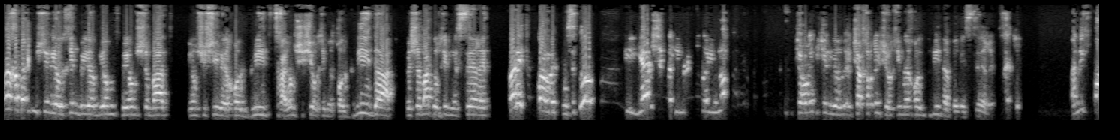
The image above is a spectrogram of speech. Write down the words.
החברים שלי הולכים ביום, ביום, ביום שבת, ביום שישי לאכול גלידה, סליחה, יום שישי הולכים לאכול גלידה, בשבת הולכים לסרט. ואני תקוע בפוס, זה לא בא לי, יש ילדים, אני לא... שלי, כשהחברים שלי הולכים לאכול גלידה ולסרט. אני כמו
